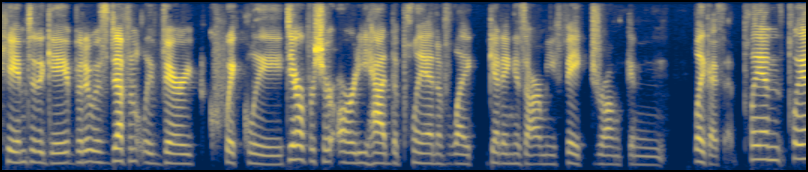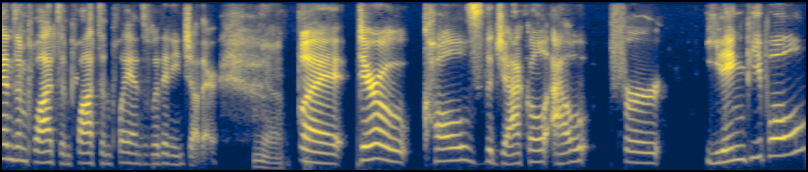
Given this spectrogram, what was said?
came to the gate, but it was definitely very quickly. Daryl for sure already had the plan of like getting his army fake drunk and like I said, plans, plans and plots and plots and plans within each other. Yeah. But Darrow calls the jackal out for eating people.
